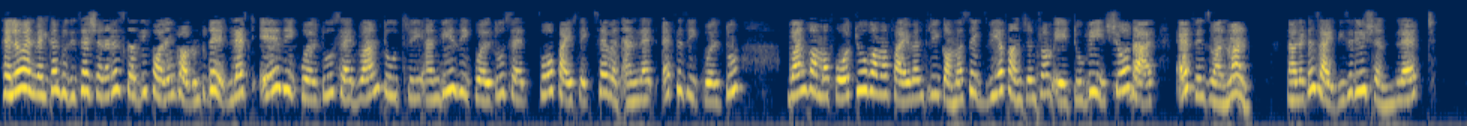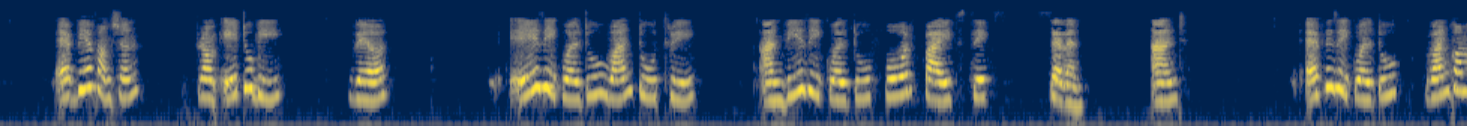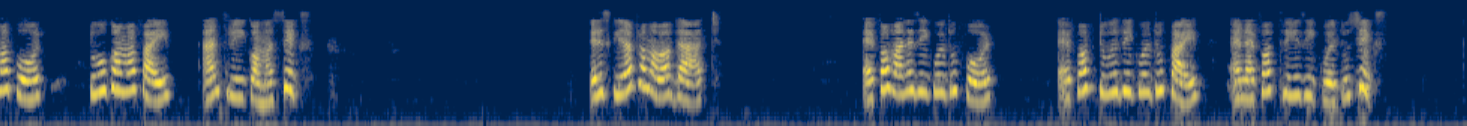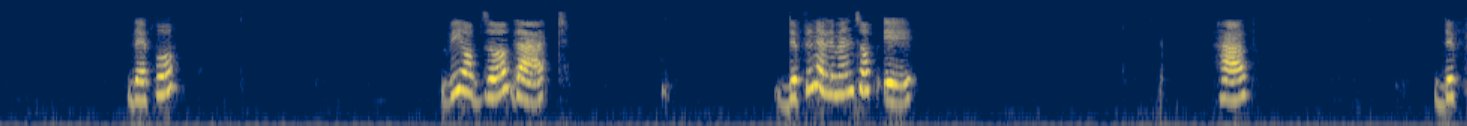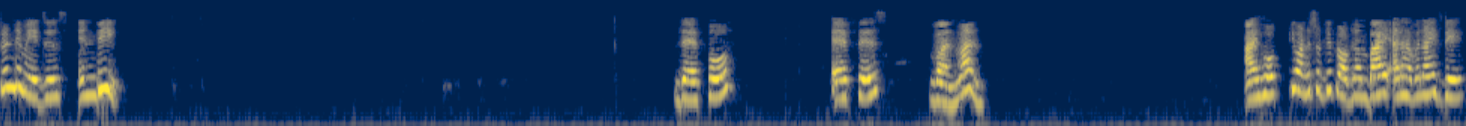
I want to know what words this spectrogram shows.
Hello and welcome to the session. Let us discuss the following problem today. Let A is equal to set 1, 2, 3 and B is equal to set 4, 5, 6, 7 and let F is equal to 1, comma 4, 2, comma 5 and 3, comma 6 be a function from A to B. Show that F is 1, 1. Now let us write the solution. Let F be a function from A to B where A is equal to 1, 2, 3 and b is equal to 4, 5, 6, 7 and f is equal to 1, comma 4, 2, comma 5 and 3, comma 6. It is clear from above that f of 1 is equal to 4, f of 2 is equal to 5 and f of 3 is equal to 6. Therefore, we observe that different elements of A have different images in B. Therefore, F is 1 1. I hope you understood the problem. Bye and have a nice day.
